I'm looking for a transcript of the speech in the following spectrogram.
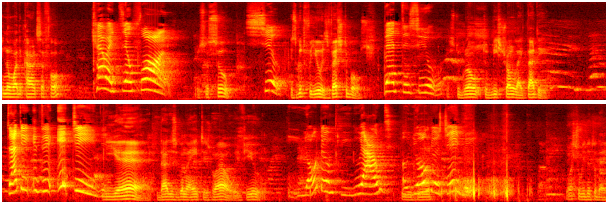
You know what the carrots are for? Carrots are for. It's a soup. Soup. It's good for you. It's vegetables. Better you. It's to grow to be strong like Daddy. Daddy is eating. Yeah, Daddy's gonna eat as well with you. Yoda ground or Yoda baby. What should we do today?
